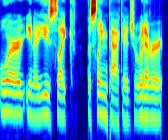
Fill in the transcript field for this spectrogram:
or, you know, use like the Sling package or whatever,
